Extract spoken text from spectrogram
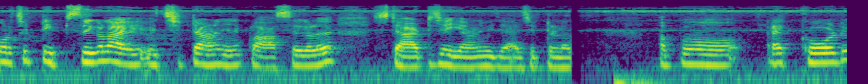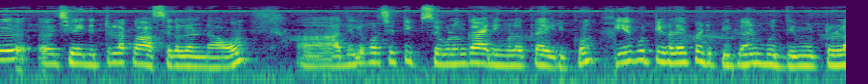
കുറച്ച് ടിപ്സുകളായി വെച്ചിട്ടാണ് ഞാൻ ക്ലാസ്സുകൾ സ്റ്റാർട്ട് ചെയ്യാമെന്ന് വിചാരിച്ചിട്ടുള്ളത്. അപ്പോൾ റെക്കോർഡ് ചെയ്തിട്ടുള്ള ക്ലാസ്സുകൾ ഉണ്ടാവും അതിൽ കുറച്ച് ടിപ്സുകളും കാര്യങ്ങളൊക്കെ ആയിരിക്കും. ഈ കുട്ടികളെ പഠിപ്പിക്കാൻ ബുദ്ധിമുട്ടുള്ള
